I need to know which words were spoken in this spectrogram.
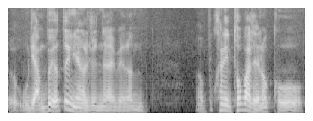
어, 우리 안보에 어떤 영향을 주냐면은 어, 북한이 도발해놓고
